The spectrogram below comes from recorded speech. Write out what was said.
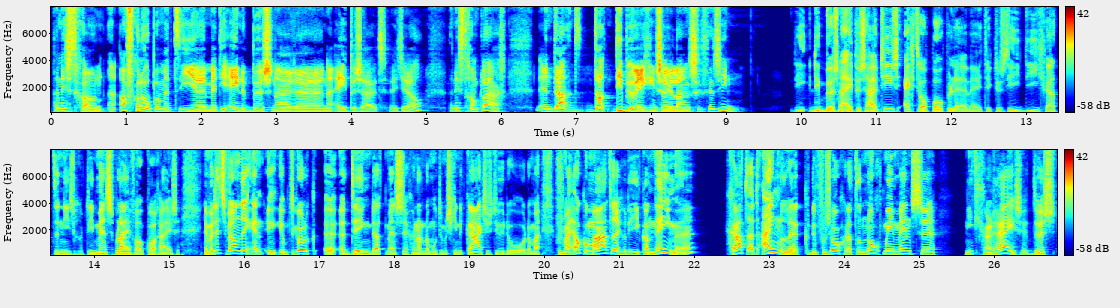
dan is het gewoon eh, afgelopen met die, eh, met die ene bus naar, eh naar Epe-Zuid, weet je wel? Dan is het gewoon klaar. En da, da, die beweging zul je langs gaan zien. Die, die bus naar Epes uit, die is echt wel populair, weet ik. Dus die, die gaat er niet zo goed. Die mensen blijven ook wel reizen. Nee, maar dit is wel een ding. En ik heb natuurlijk ook eh, het ding dat mensen zeggen, nou, dan moeten misschien de kaartjes duurder worden. Maar volgens mij, elke maatregel die je kan nemen, gaat uiteindelijk ervoor zorgen dat er nog meer mensen niet gaan reizen. Dus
